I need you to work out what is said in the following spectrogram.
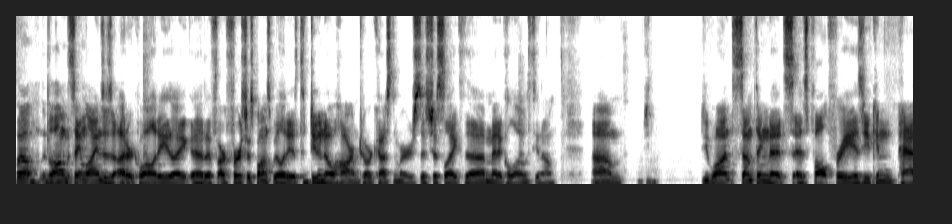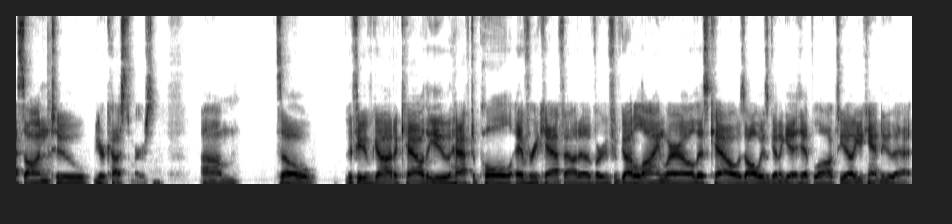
Well, along the same lines as udder quality, like uh, the, our first responsibility is to do no harm to our customers. It's just like the medical oath, you know. Um, you want something that's as fault free as you can pass on to your customers. Um, so if you've got a cow that you have to pull every calf out of, or if you've got a line where oh this cow is always going to get hip locked, you know you can't do that.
